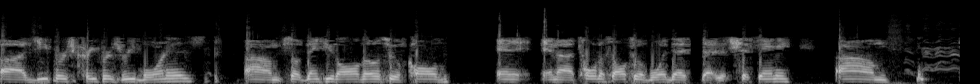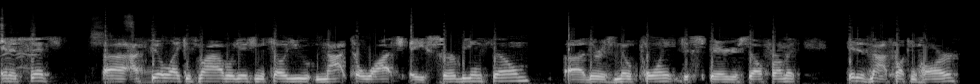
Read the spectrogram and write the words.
uh, Jeepers Creepers Reborn is. Um, so, thank you to all those who have called and, and uh, told us all to avoid that, that shit, Sammy. Um, in a sense, uh, I feel like it's my obligation to tell you not to watch a Serbian film. Uh, there is no point. Just spare yourself from it. It is not fucking horror.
